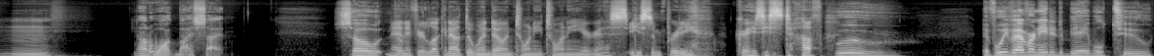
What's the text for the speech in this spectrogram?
Mm. Not a walk by sight. So, Man, the- if you're looking out the window in 2020, you're going to see some pretty crazy stuff. Ooh. If we've ever needed to be able to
